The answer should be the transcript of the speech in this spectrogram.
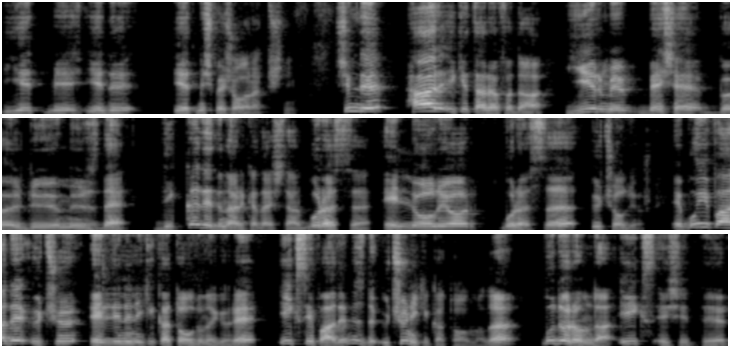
77 75 olarak düşüneyim. Şimdi her iki tarafı da 25'e böldüğümüzde dikkat edin arkadaşlar burası 50 oluyor, burası 3 oluyor. E bu ifade 3'ü 50'nin 2 katı olduğuna göre x ifademiz de 3'ün 2 katı olmalı. Bu durumda x eşittir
